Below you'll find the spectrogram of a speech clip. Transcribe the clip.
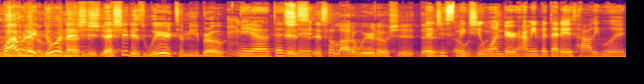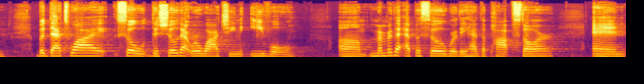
why were they doing that Illuminati shit? that shit is weird to me bro yeah, that it's shit. it's a lot of weirdo shit that, that just makes you watching. wonder. I mean, but that is Hollywood. But that's why. So the show that we're watching, Evil. Um, remember the episode where they had the pop star, and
